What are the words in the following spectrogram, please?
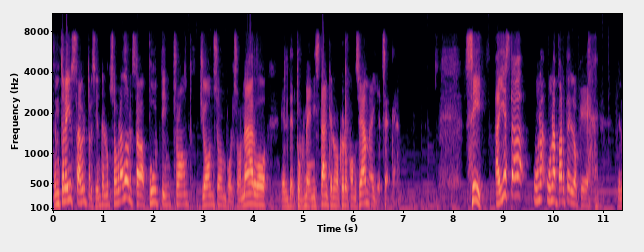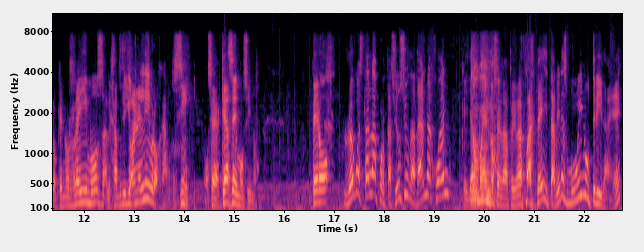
Entre ellos estaba el presidente López Obrador, estaba Putin, Trump, Johnson, Bolsonaro, el de Turkmenistán, que no me acuerdo cómo se llama, y etcétera. Sí, ahí está una, una parte de lo, que, de lo que nos reímos Alejandro y yo en el libro. Pues sí, o sea, ¿qué hacemos si no? Pero luego está la aportación ciudadana, Juan, que ya No, lo bueno. vimos en la primera parte y también es muy nutrida, ¿eh?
